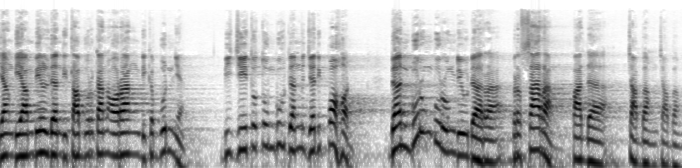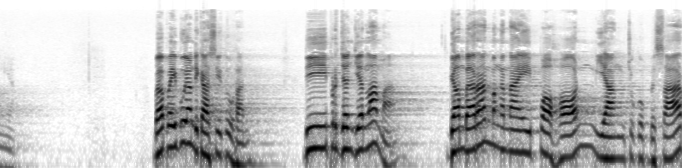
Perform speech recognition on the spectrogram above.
yang diambil dan ditaburkan orang di kebunnya Biji itu tumbuh dan menjadi pohon dan burung-burung di udara bersarang pada cabang-cabangnya. Bapak Ibu yang dikasih Tuhan, di Perjanjian Lama gambaran mengenai pohon yang cukup besar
